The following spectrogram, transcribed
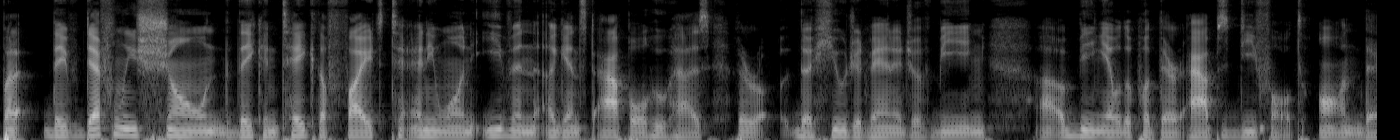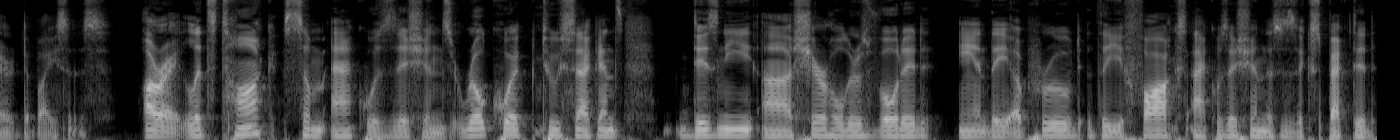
but they've definitely shown that they can take the fight to anyone, even against Apple, who has their, the huge advantage of being, uh, being able to put their apps default on their devices. All right, let's talk some acquisitions. Real quick, two seconds. Disney uh, shareholders voted and they approved the Fox acquisition. This is expected,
